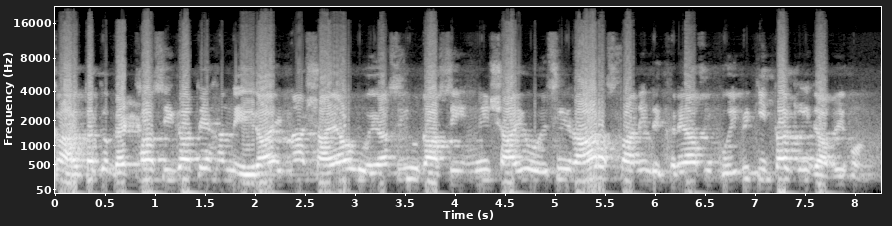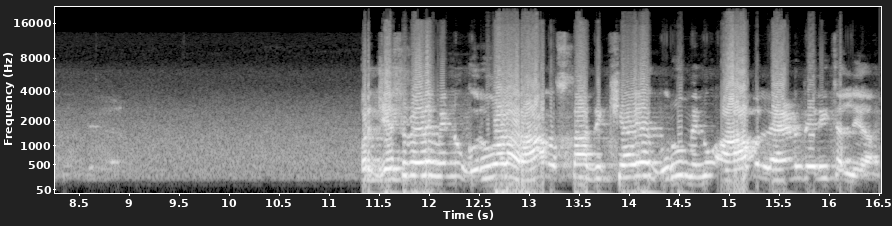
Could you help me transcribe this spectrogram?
ਘਰ ਤੱਕ ਬੈਠਾ ਸੀਗਾ ਤੇ ਹਨੇਰਾ ਇੰਨਾ ਛਾਇਆ ਹੋਇਆ ਸੀ, ਉਦਾਸੀ ਇੰਨੀ ਛਾਈ ਹੋਈ ਸੀ, ਰਾਹ ਰਸਤਾ ਨਹੀਂ ਦਿਖ ਰਿਹਾ ਸੀ, ਕੋਈ ਵੀ ਕੀਤਾ ਕੀ ਜਾਵੇ ਹੁਣ? ਪਰ ਜਿਸ ਵੇਲੇ ਮੈਨੂੰ ਗੁਰੂ ਵਾਲਾ ਰਾਹ ਰਸਤਾ ਦਿਖਿਆ ਜਾਂ ਗੁਰੂ ਮੈਨੂੰ ਆਪ ਲੈਣ ਦੇ ਲਈ ਚੱਲਿਆ,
